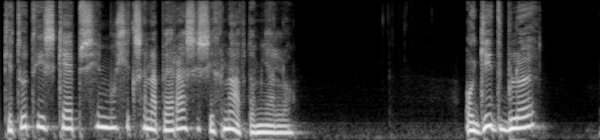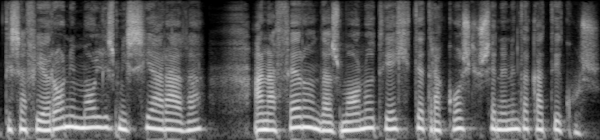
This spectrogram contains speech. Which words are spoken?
Και τούτη η σκέψη μου είχε ξαναπεράσει συχνά από το μυαλό. Ο Γκίτ Μπλε της αφιερώνει μόλις μισή αράδα αναφέροντας μόνο ότι έχει 490 κατοίκους.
